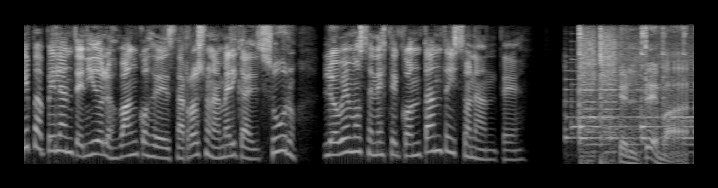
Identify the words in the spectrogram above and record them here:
¿Qué papel han tenido los bancos de desarrollo en América del Sur? Lo vemos en este contante y sonante. El tema.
